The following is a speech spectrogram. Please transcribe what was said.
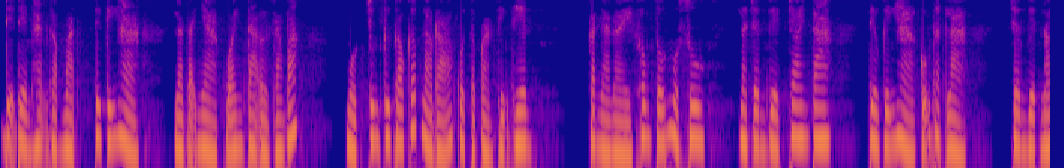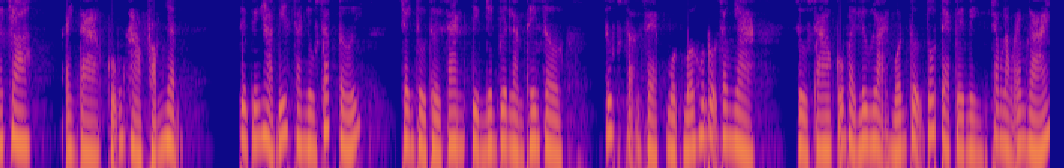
Địa điểm hẹn gặp mặt Tiêu Kính Hà là tại nhà của anh ta ở Giang Bắc, một chung cư cao cấp nào đó của tập đoàn Thịnh Thiên. Căn nhà này không tốn một xu là Trần Việt cho anh ta, Tiêu Kính Hà cũng thật là. Trần Việt nói cho, anh ta cũng hào phóng nhận. Tiêu Kính Hà biết Giang Nhung sắp tới, tranh thủ thời gian tìm nhân viên làm thêm giờ, giúp dọn dẹp một mớ hỗn độn trong nhà. Dù sao cũng phải lưu lại một ấn tượng tốt đẹp về mình trong lòng em gái.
